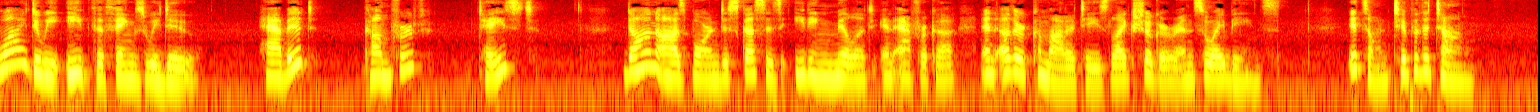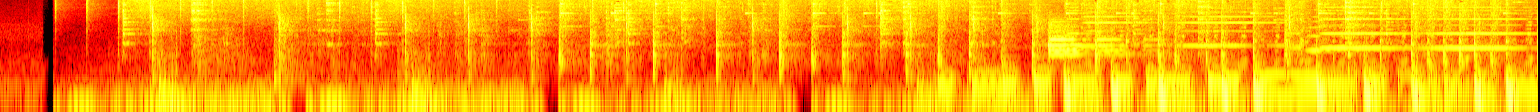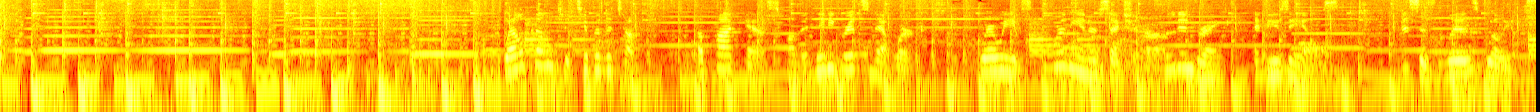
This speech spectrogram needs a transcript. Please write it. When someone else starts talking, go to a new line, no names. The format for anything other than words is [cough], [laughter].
Why do we eat the things we do? Habit? Comfort? Taste? Don Osborne discusses eating millet in Africa and other commodities like sugar and soybeans. It's on tip of the tongue. Tip of the Tongue, a podcast on the Nitty Grits Network, where we explore the intersection of food and drink and museums. This is Liz Williams.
